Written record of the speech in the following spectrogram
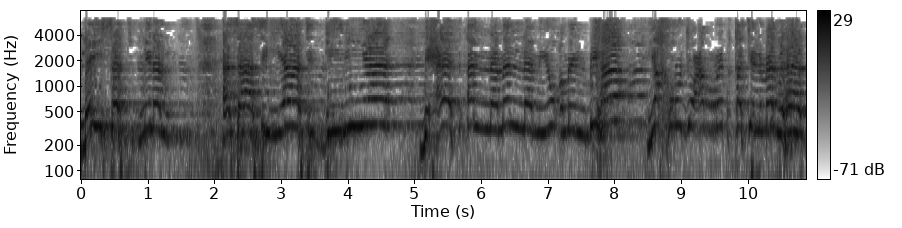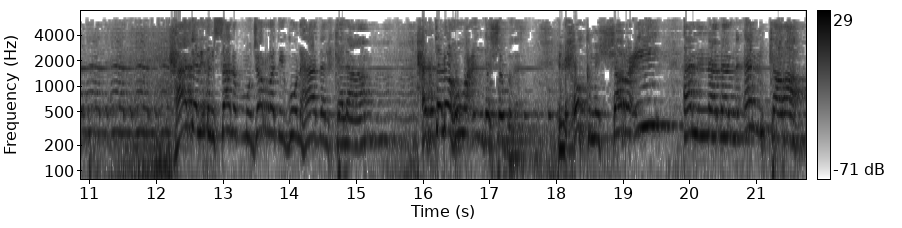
ليست من الأساسيات الدينية بحيث أن من لم يؤمن بها يخرج عن ربقة المذهب. هذا الإنسان بمجرد يقول هذا الكلام حتى لو هو عنده شبهة. الحكم الشرعي أن من أنكر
